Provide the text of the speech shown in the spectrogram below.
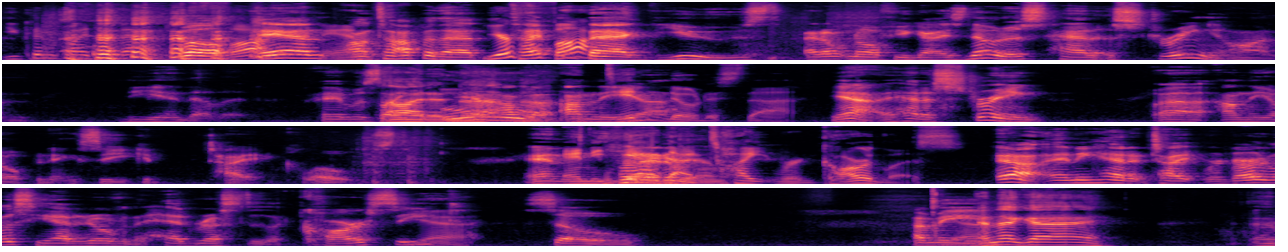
you couldn't bite the bag. Well, Fuck, and man. on top of that, You're the type fucked. of bag used, I don't know if you guys noticed, had a string on the end of it. It was like Oh, I like did on not know the, on the didn't uh, notice that. yeah, it had a string uh, on the opening, so you could tie it closed. And And he had it- that tight regardless. yeah, and he had it tight regardless. He had it over the headrest of the car seat. Yeah. So, I mean, And that guy. Uh,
